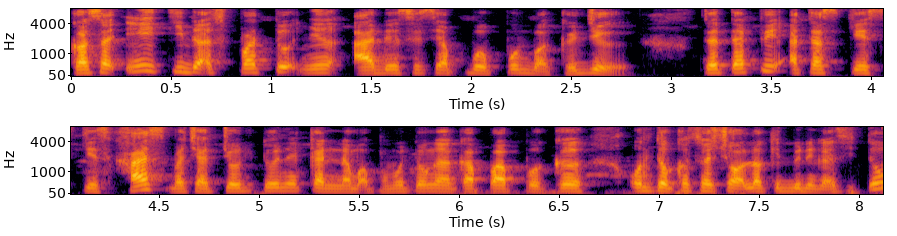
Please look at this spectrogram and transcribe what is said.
Kawasan ini tidak sepatutnya ada sesiapa pun buat kerja. Tetapi atas kes-kes khas macam contohnya kan nama pemotongan ke apa-apa ke untuk kesesuaian Allah kita kat situ,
